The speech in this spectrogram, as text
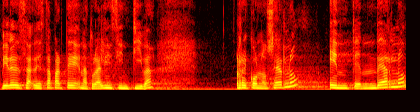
viene de esta, de esta parte natural instintiva, reconocerlo, entenderlo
